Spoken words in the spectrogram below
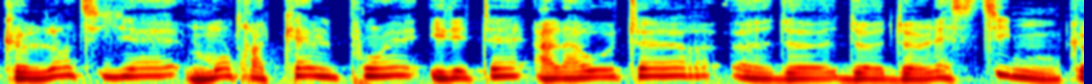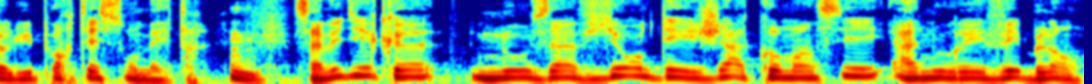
que l'Antillais montre à quel point il était à la hauteur euh, de, de, de l'estime que lui portait son maître. Ça veut dire que nous avions déjà commencé à nous rêver blancs.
